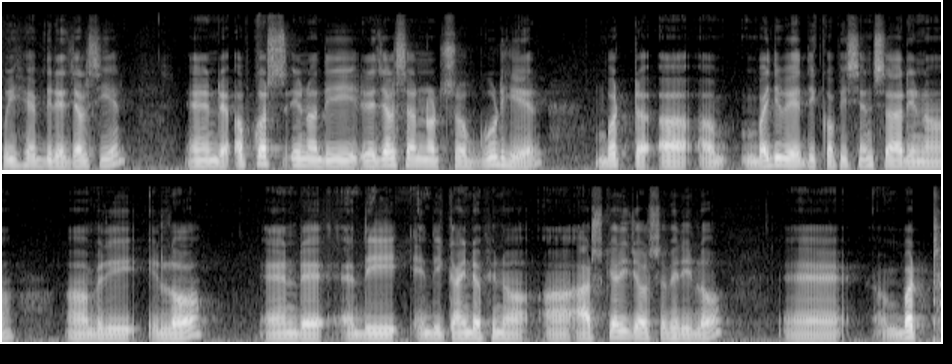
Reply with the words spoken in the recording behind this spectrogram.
we have the results here. And uh, of course, you know the results are not so good here, but uh, uh, by the way the coefficients are you know uh, very low. And uh, the the kind of you know uh, r square is also very low, but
